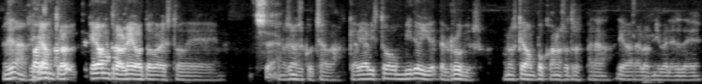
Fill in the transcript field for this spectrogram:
que, era un troleo todo esto de... Que no se nos escuchaba. Que había visto un vídeo del Rubius. Nos queda un poco a nosotros para llegar a los niveles de...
